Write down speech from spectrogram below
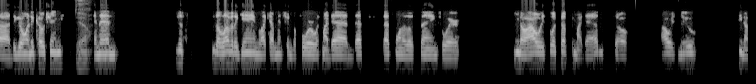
uh, to go into coaching. Yeah, and then just the love of the game, like I mentioned before with my dad. That's that's one of those things where you know I always looked up to my dad, so I always knew you know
